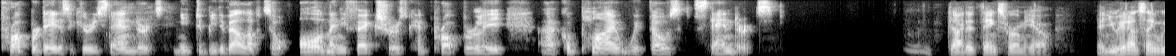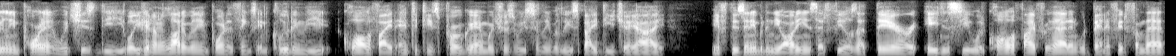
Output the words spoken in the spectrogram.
proper data security standards need to be developed so all manufacturers can properly uh, comply with those standards. Got it. Thanks, Romeo. And you hit on something really important, which is the, well, you hit on a lot of really important things, including the Qualified Entities Program, which was recently released by DJI. If there's anybody in the audience that feels that their agency would qualify for that and would benefit from that,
